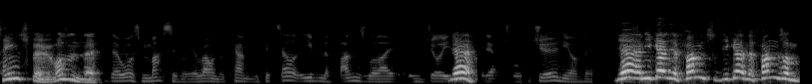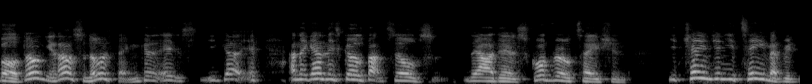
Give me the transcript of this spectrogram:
team spirit, wasn't there? there was massively around the camp you could tell even the fans were like enjoying Yeah. the actual journey of it Yeah, and you get the fans, you get the fans on board, don't you? That's another thing. It's you get, if, and again, this goes back to the idea of squad rotation. You're changing your team every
